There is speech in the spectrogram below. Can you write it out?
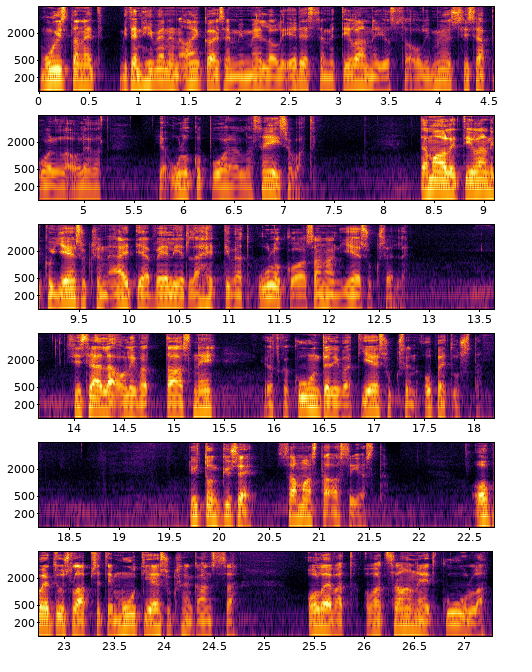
Muistanet, miten hivenen aikaisemmin meillä oli edessämme tilanne, jossa oli myös sisäpuolella olevat ja ulkopuolella seisovat. Tämä oli tilanne, kun Jeesuksen äiti ja veljet lähettivät ulkoa sanan Jeesukselle. Sisällä olivat taas ne, jotka kuuntelivat Jeesuksen opetusta. Nyt on kyse samasta asiasta. Opetuslapset ja muut Jeesuksen kanssa olevat ovat saaneet kuulla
